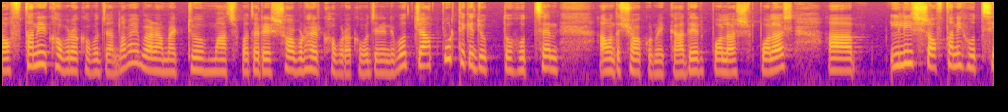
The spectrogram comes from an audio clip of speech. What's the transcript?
রফতানির খবরাখবর জানলাম। এবার আমরা একটু মাছ বাজারের সরবরাহের খবরাখবর জেনে নেব। চাঁদপুর থেকে যুক্ত হচ্ছেন আমাদের সহকর্মী কাদের পলাশ। পলাশ ইলিশ রফতানি হচ্ছে।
